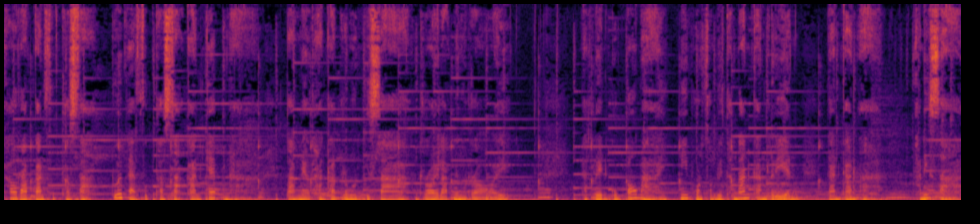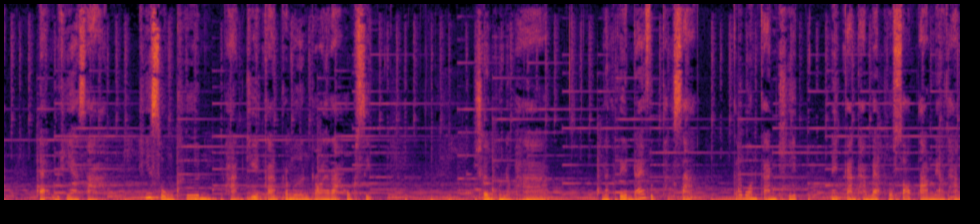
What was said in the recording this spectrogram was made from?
เข้ารับการฝึกทักษะด้วยแบบฝึกทักษะการแก้ปัญหา ตามแนวทางการประเมินพิซซ่าร้อยละ 100 นักเรียนกลุ่มเป้าหมาย มีผลสำเร็จทางด้านการเรียน ด้านการอ่าน คณิตศาสตร์ และวิทยาศาสตร์ ที่สูงขึ้นผ่านเกณฑ์การประเมินร้อยละ 60 เชิงคุณภาพ นักเรียนได้ฝึกทักษะ กระบวนการคิดในการทำแบบทดสอบตามแนวทาง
